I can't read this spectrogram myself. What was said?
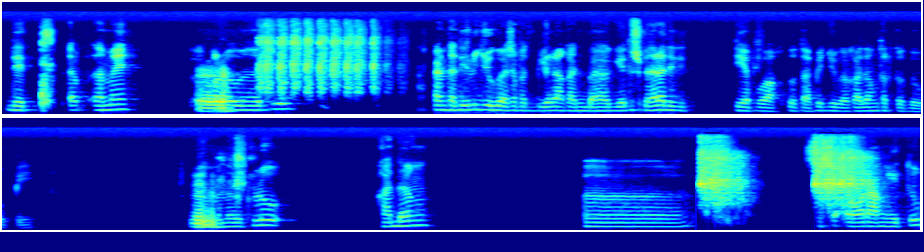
Dit, apa namanya? Eh. Kalau menurut lu, kan tadi lu juga sempat bilang kan bahagia itu sebenarnya di tiap waktu, tapi juga kadang tertutupi. Hmm. menurut lu, kadang eh, seseorang itu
